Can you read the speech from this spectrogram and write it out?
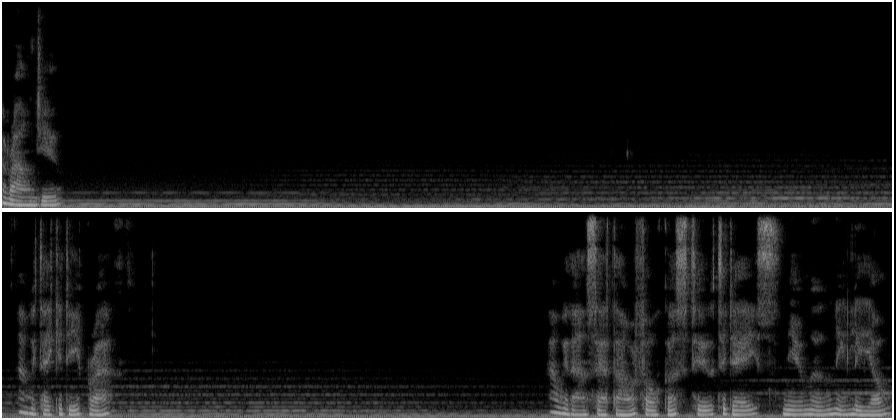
around you. We take a deep breath. And we then set our focus to today's new moon in Leo.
